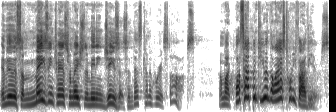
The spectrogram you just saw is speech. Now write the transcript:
And then this amazing transformation of meeting Jesus. And that's kind of where it stops. I'm like, what's happened to you in the last 25 years?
